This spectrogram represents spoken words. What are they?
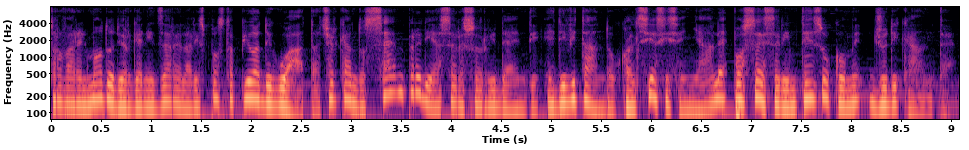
trovare il modo di organizzare la risposta più adeguata, cercando sempre di essere sorridenti ed evitando qualsiasi segnale possa essere inteso come giudicante.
